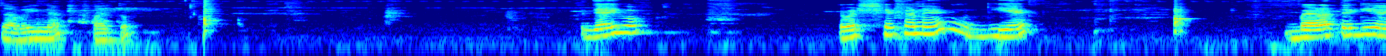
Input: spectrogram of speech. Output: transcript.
যাবেই না হয়তো। যাই হোক এবার সেখানে গিয়ে বেড়াতে গিয়ে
